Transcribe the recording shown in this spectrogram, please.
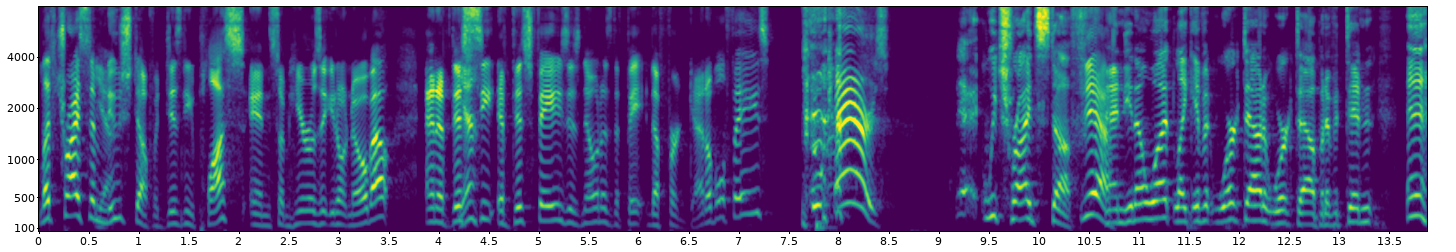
Let's try some Yeah. new stuff with Disney Plus and some heroes that you don't know about. And if this Yeah. if this phase is known as the fa- the forgettable phase, who cares? We tried stuff. Yeah. And you know what? Like if it worked out, it worked out. But if it didn't, eh,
